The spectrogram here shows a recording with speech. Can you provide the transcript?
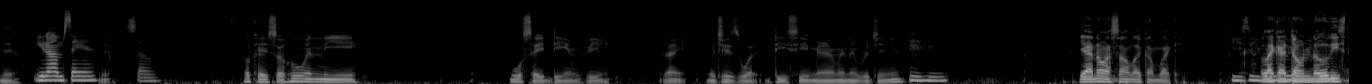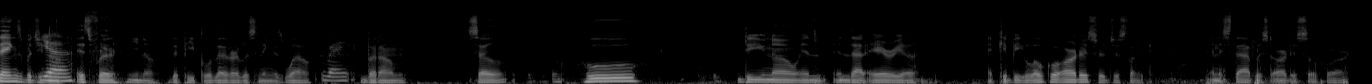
Yeah. You know what I'm saying? Yeah. So Okay, so who in the we'll say DMV, right? Which is what DC, Maryland, and Virginia. mm-hmm. Yeah, I know I sound like I'm like like I don't know these things, but you know, it's for you know the people that are listening as well. Right. But um, so who do you know in in that area? It could be local artists or just like an established artist so far.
